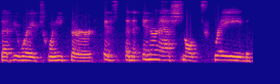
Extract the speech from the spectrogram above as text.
February 23rd, it's an international trade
